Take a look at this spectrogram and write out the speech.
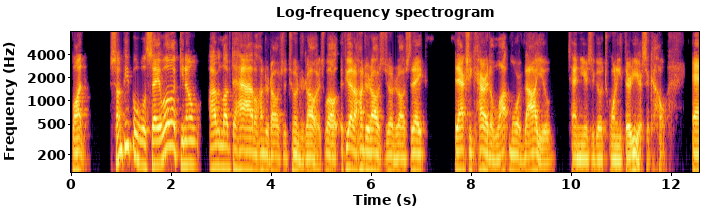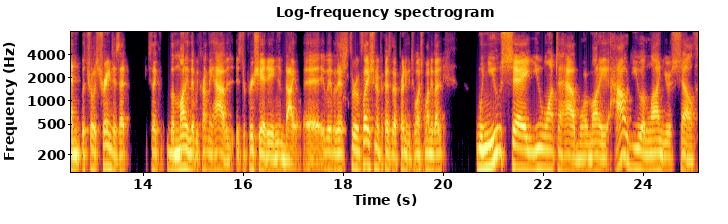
But some people will say, well, look, you know, I would love to have $100 or $200. Well, if you had $100 or $200 today, it actually carried a lot more value 10 years ago, 20, 30 years ago. And what's really strange is that it's like the money that we currently have is, depreciating in value, uh, whether it's through inflation or because they're printing too much money. But when you say you want to have more money, how do you align yourself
